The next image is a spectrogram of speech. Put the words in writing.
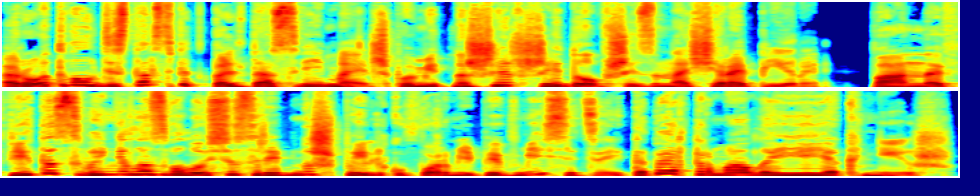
Ротвелл дістав з під пальта свій меч, помітно ширший і довший за наші рапіри. Панна Фітес виняла з волосся срібну шпильку в формі півмісяця і тепер тримала її як ніж.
